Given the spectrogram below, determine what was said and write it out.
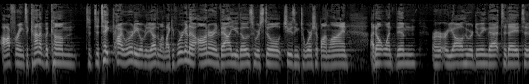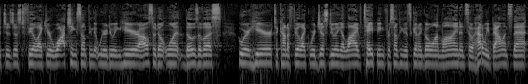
offering, to kind of become, to, to take priority over the other one. Like if we're going to honor and value those who are still choosing to worship online, I don't want them or, or, y'all who are doing that today to, to just feel like you're watching something that we're doing here. I also don't want those of us who are here to kind of feel like we're just doing a live taping for something that's going to go online. And so, how do we balance that?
